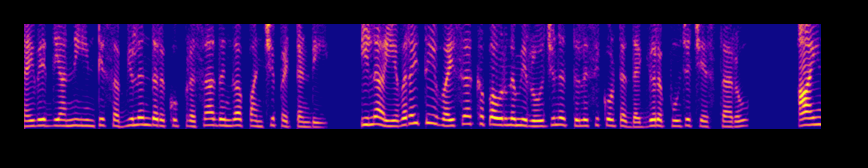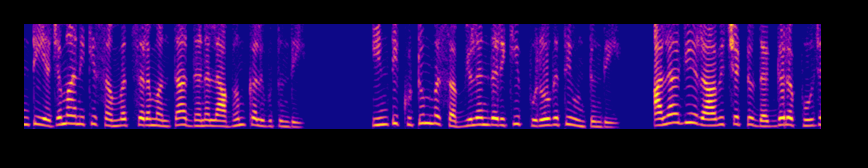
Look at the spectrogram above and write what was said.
నైవేద్యాన్ని ఇంటి సభ్యులందరకు ప్రసాదంగా పంచిపెట్టండి. ఇలా ఎవరైతే వైశాఖ పౌర్ణమి రోజున తులసికోట దగ్గర పూజ చేస్తారో ఆ ఇంటి యజమానికి సంవత్సరం అంతా ధనలాభం కలుగుతుంది. ఇంటి కుటుంబ సభ్యులందరికీ పురోగతి ఉంటుంది. అలాగే రావి చెట్టు దగ్గర పూజ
